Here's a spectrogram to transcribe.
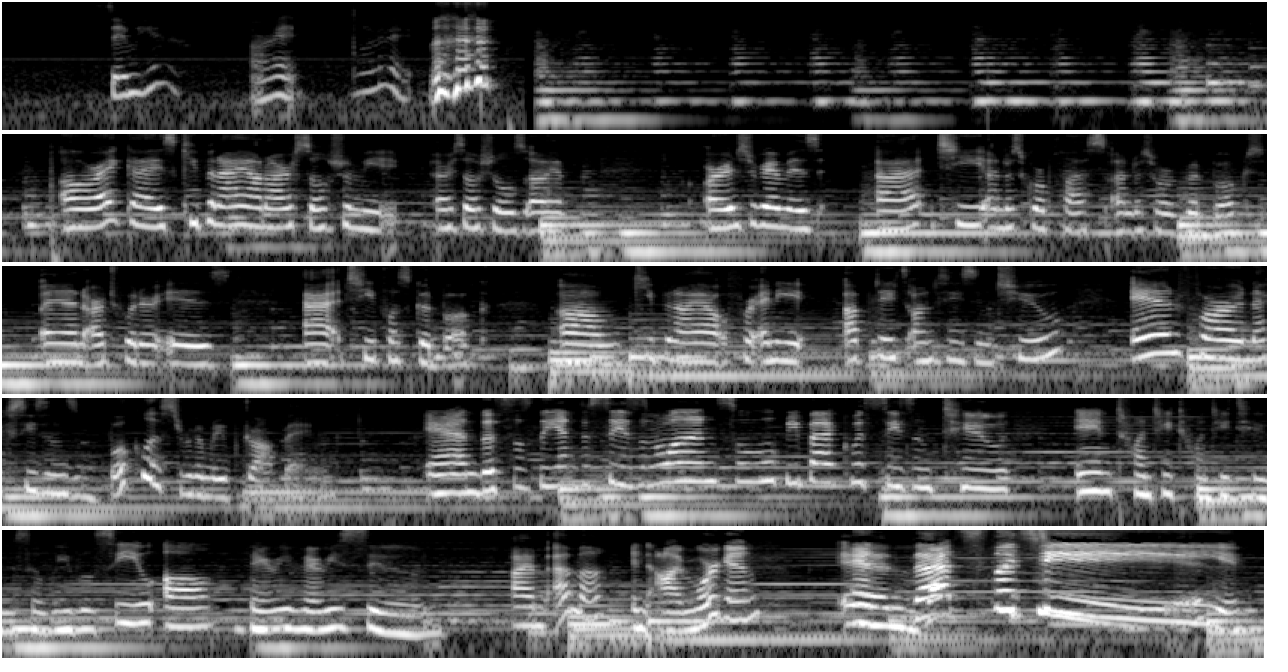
Same here. All right. All right. All right, guys, keep an eye on our social media, our socials. Oh, our Instagram is at t underscore plus underscore good books, and our Twitter is at t plus good book. Um, keep an eye out for any updates on season two, and for our next season's book list we're gonna be dropping. and this is the end of season one, so we'll be back with season two in 2022. So we will see you all very, very soon. I'm Emma, And I'm Morgan. and, that's the tea.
